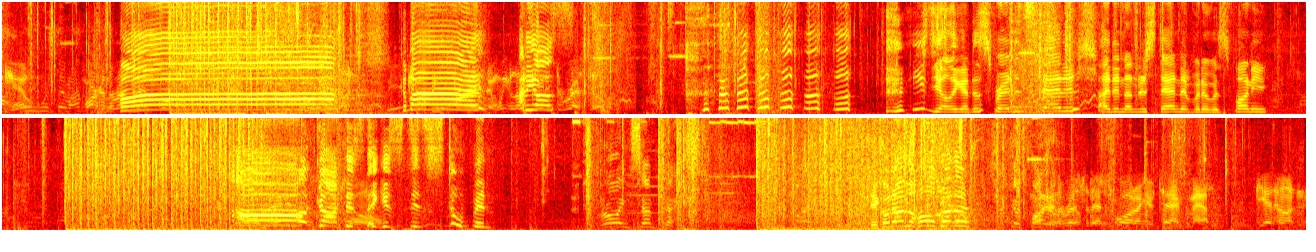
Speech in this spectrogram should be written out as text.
kill. Marking the rest Ah! of the Goodbye. and we located Adios. the rest of them. He's yelling at his friend in Spanish. I didn't understand it, but it was funny. Oh god, this thing is it's stupid. Throwing Semtex. Yeah, go down the hole, brother. Check your Marking the rest of that squad on your tac map. Get hunting.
